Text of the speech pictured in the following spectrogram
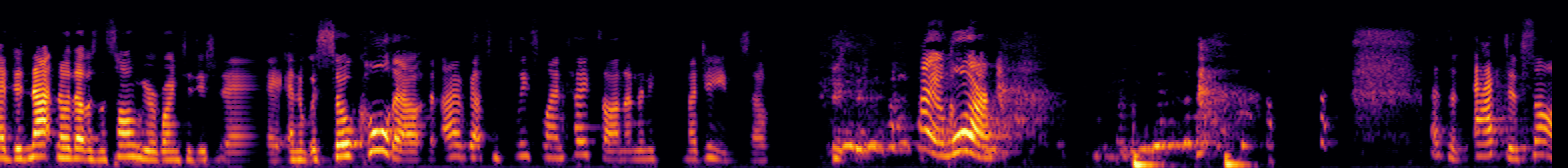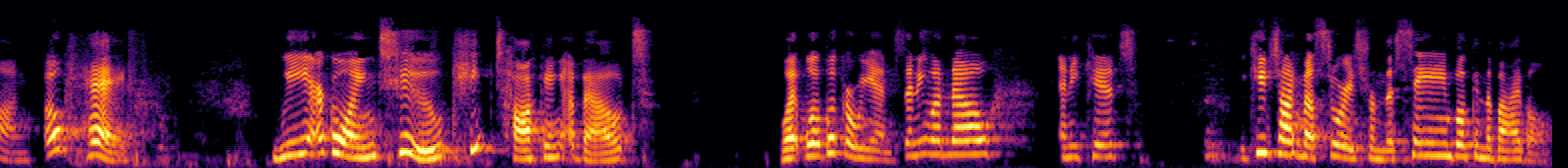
I did not know that was the song we were going to do today, and it was so cold out that I've got some fleece lined tights on underneath my jeans, so I am warm. That's an active song. Okay. We are going to keep talking about what what book are we in? Does anyone know? Any kids? We keep talking about stories from the same book in the Bible.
